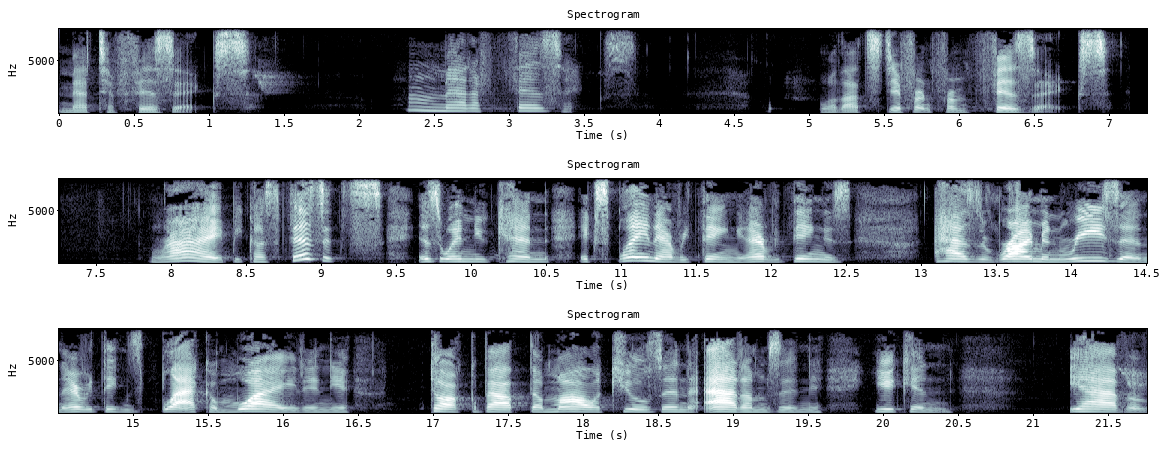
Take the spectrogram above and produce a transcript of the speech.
metaphysics. Hmm, metaphysics. Well, that's different from physics. Right, because physics is when you can explain everything. Everything is has a rhyme and reason. Everything's black and white, and you talk about the molecules and the atoms, and you can you have a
